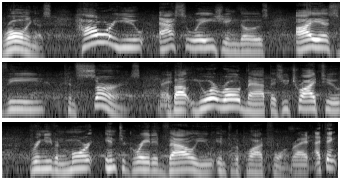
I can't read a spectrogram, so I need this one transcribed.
rolling us. How are you assuaging those ISV concerns right. about your roadmap as you try to bring even more integrated value into the platform? Right, I think,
